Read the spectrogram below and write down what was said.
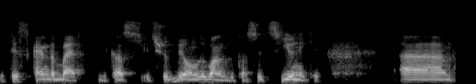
it is kind of bad because it should be only one because it's unique. Um,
